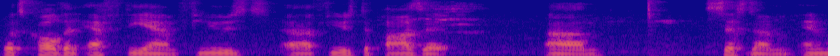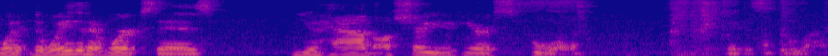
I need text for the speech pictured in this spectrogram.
what's called an FDM, fused uh, fused deposit um, system. And what the way that it works is you have, I'll show you here a spool. Get the spool out.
